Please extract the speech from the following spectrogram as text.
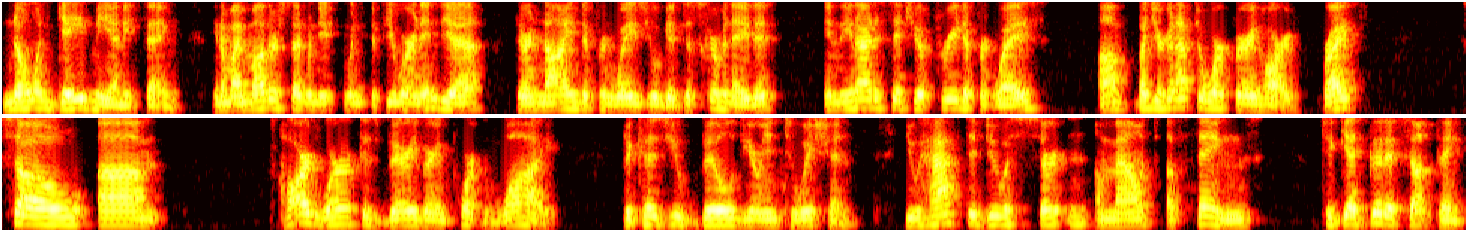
no one gave me anything. You know, my mother said when you when if you were in India, there are nine different ways you'll get discriminated. In the United States, you have three different ways, um, but you're going to have to work very hard, right? So um, hard work is very very important. Why? Because you build your intuition. You have to do a certain amount of things to get good at something.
